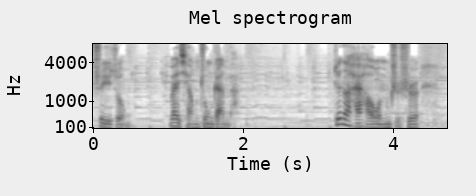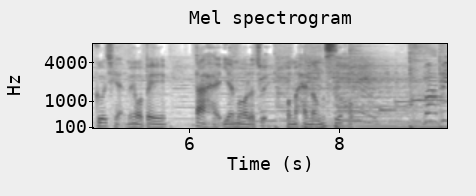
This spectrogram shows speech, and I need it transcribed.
是一种外强中干吧。真的还好，我们只是搁浅，没有被大海淹没了嘴，我们还能嘶吼。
